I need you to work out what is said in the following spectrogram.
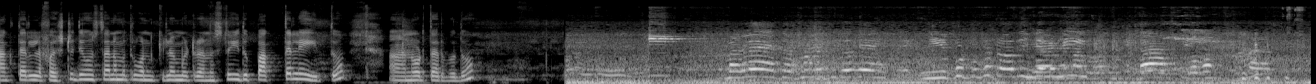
ಆಗ್ತಾ ಇರಲಿಲ್ಲ. ಫಸ್ಟ್ ದೇವಸ್ಥಾನ ಮಾತ್ರ ಒಂದು ಕಿಲೋಮೀಟ್ರ್ ಅನ್ನಿಸ್ತು. ಇದು ಪಕ್ಕದಲ್ಲೇ ಇತ್ತು. ನೋಡ್ತಾ ಇರ್ಬೋದು.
